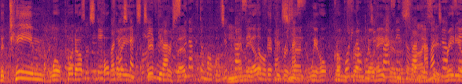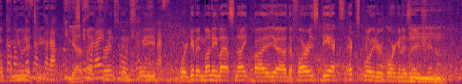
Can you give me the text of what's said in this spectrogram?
The team will put up そして hopefully 私たちチームは少50%. なくとも And the 50%を other 負担します 50% we hope come 残りの from donations 50%は from アマ the チュア無 radio 線化の皆さん community. から寄付してもら Like え for ることを願 instance, ってい we ます were given money last night by uh, the Forest DX Exploiter Organization. And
